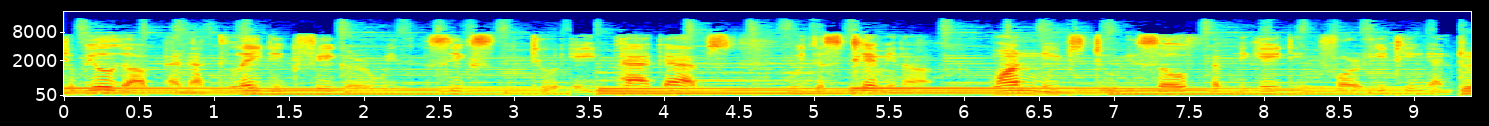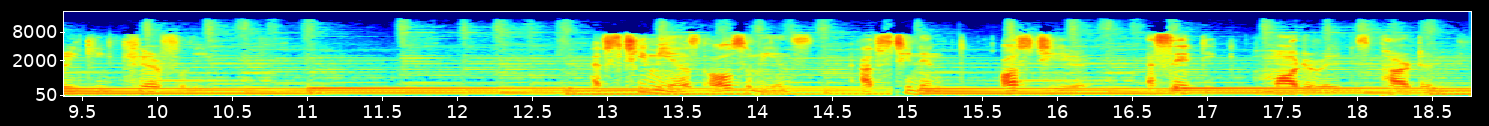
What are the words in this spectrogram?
to build up an athletic figure with 6 to 8 pack abs with stamina one needs to be self-abnegating for eating and drinking carefully. Abstemious also means abstinent, austere, ascetic, moderate, Spartan.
